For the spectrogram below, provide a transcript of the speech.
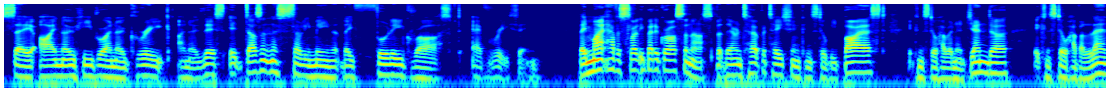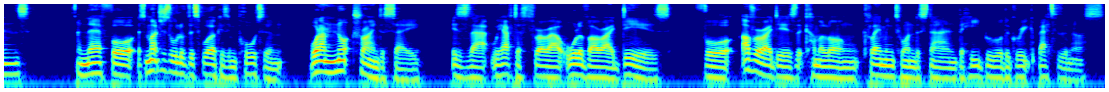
say, I know Hebrew, I know Greek, I know this, it doesn't necessarily mean that they fully grasped everything. They might have a slightly better grasp than us, but their interpretation can still be biased, it can still have an agenda, it can still have a lens, and therefore, as much as all of this work is important, what I'm not trying to say is that we have to throw out all of our ideas for other ideas that come along claiming to understand the Hebrew or the Greek better than us.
